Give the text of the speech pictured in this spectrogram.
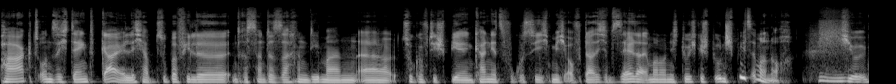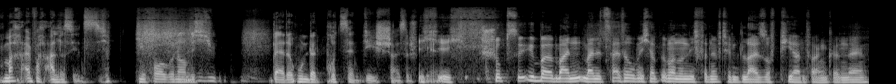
parkt und sich denkt, geil, ich habe super viele interessante Sachen, die man äh, zukünftig spielen kann. Jetzt fokussiere ich mich auf das. Ich habe Zelda immer noch nicht durchgespielt und ich spiele es immer noch. Ich mache einfach alles jetzt. Ich habe mir vorgenommen, ich werde 100% die Scheiße spielen. Ich, ich schubse über mein, meine Zeit herum. Ich habe immer noch nicht vernünftig mit Lies of P anfangen können.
